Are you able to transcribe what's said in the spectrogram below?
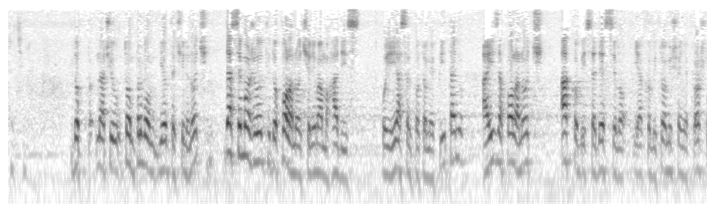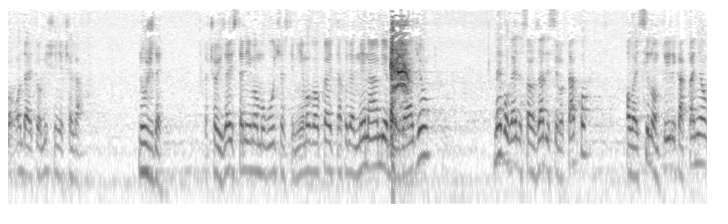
trećine. Do, znači u tom prvom dijelu trećine noći, da se može uditi do pola noći, jer imamo hadis koji je jasan po tome pitanju, a iza pola noći ako bi se desilo i ako bi to mišljenje prošlo, onda je to mišljenje čega? Nužde. Da čovjek zaista nije imao mogućnosti, nije mogao klanjati, tako da nenamjerno gađao, nego ga jednostavno zadesilo tako, ovaj silom prilika klanjao,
